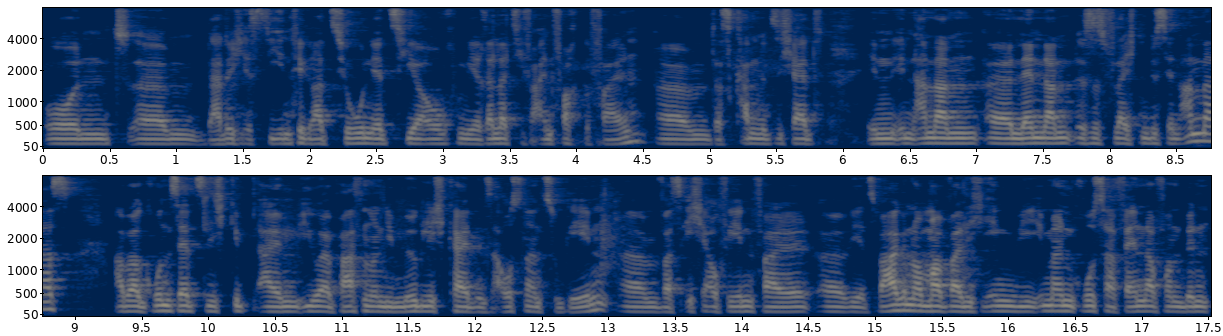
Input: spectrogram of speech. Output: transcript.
Und ähm, dadurch ist die Integration jetzt hier auch mir relativ einfach gefallen. Ähm, das kann mit Sicherheit in, in anderen äh, Ländern ist es vielleicht ein bisschen anders aber grundsätzlich gibt einem UI Parthenon die Möglichkeit, ins Ausland zu gehen, ähm, was ich auf jeden Fall äh, jetzt wahrgenommen habe, weil ich irgendwie immer ein großer Fan davon bin,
